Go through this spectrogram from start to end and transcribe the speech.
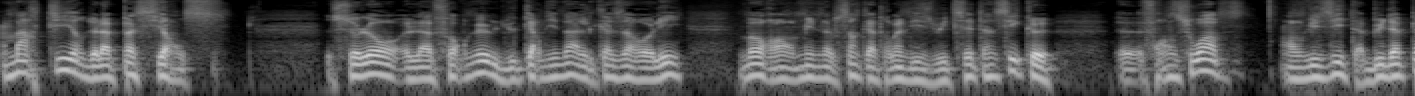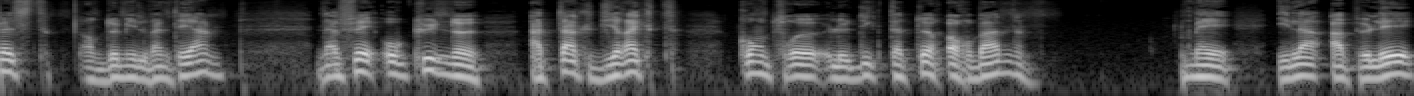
martyr de la patience, selon la formule du cardinal Casaroli, mort en 1998. C'est ainsi que euh, François, en visite à Budapest en 2021, n'a fait aucune attaque directe contre le dictateur Orban, mais il a appelé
